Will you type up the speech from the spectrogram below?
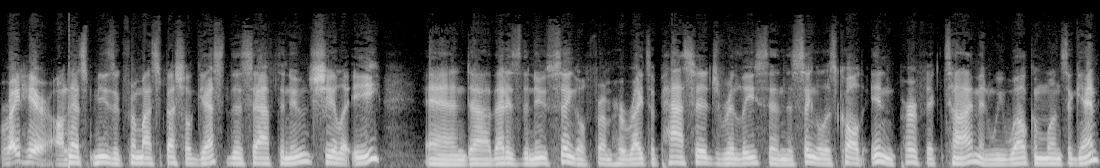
right here on. That's music from my special guest this afternoon, Sheila E. And uh, that is the new single from her Writes of Passage release, and the single is called In Perfect Time. And we welcome once again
